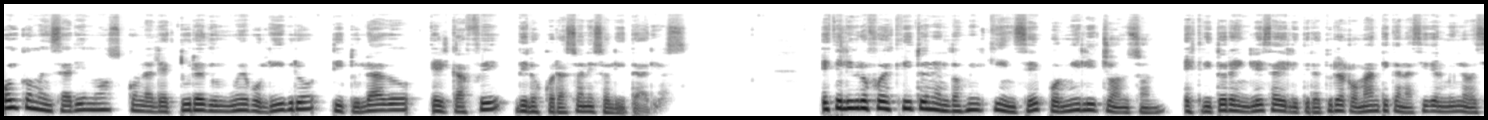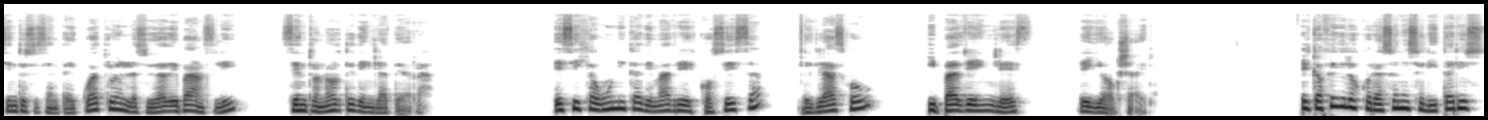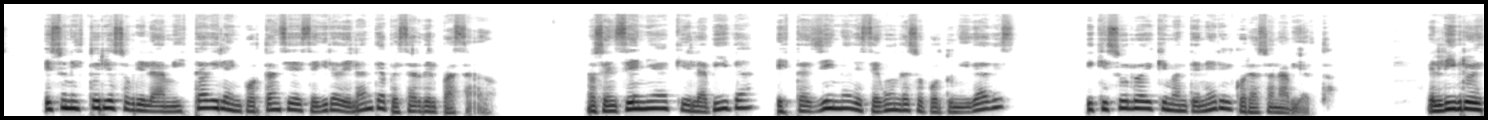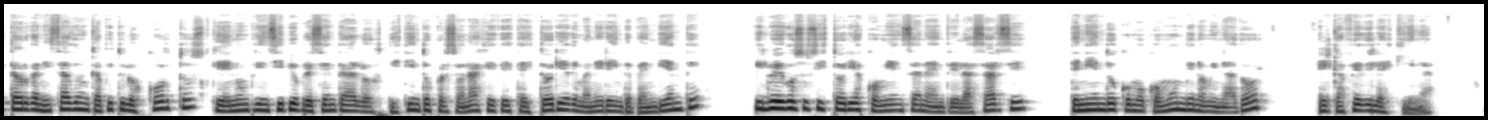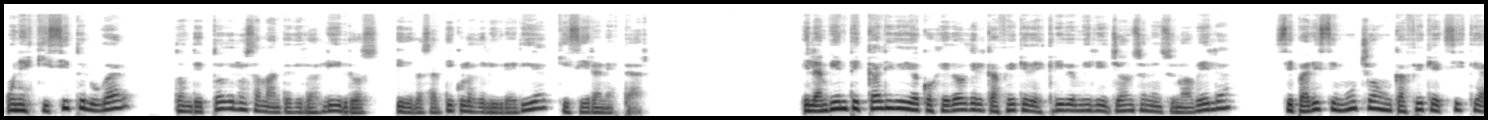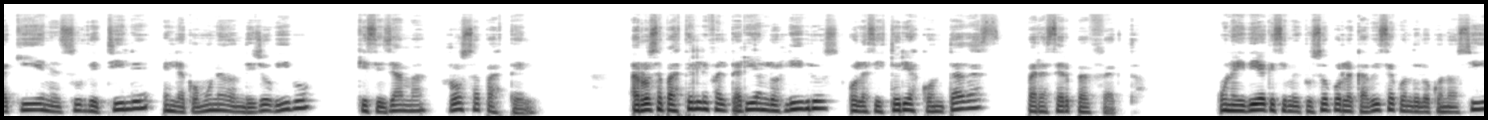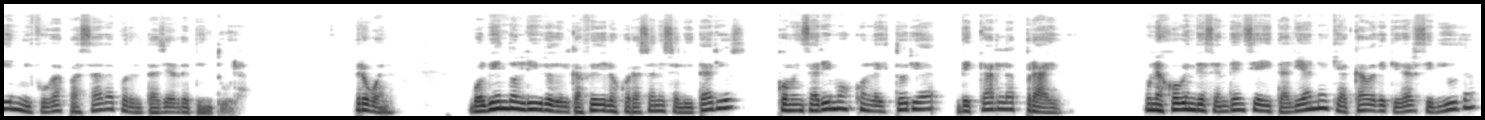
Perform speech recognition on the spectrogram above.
Hoy comenzaremos con la lectura de un nuevo libro titulado El Café de los Corazones Solitarios. Este libro fue escrito en el 2015 por Millie Johnson, escritora inglesa de literatura romántica nacida en 1964 en la ciudad de Barnsley, centro norte de Inglaterra. Es hija única de madre escocesa, de Glasgow, y padre inglés, de Yorkshire. El Café de los Corazones Solitarios es una historia sobre la amistad y la importancia de seguir adelante a pesar del pasado. Nos enseña que la vida está llena de segundas oportunidades y que solo hay que mantener el corazón abierto. El libro está organizado en capítulos cortos que en un principio presenta a los distintos personajes de esta historia de manera independiente y luego sus historias comienzan a entrelazarse teniendo como común denominador el café de la esquina, un exquisito lugar donde todos los amantes de los libros y de los artículos de librería quisieran estar. El ambiente cálido y acogedor del café que describe Millie Johnson en su novela se parece mucho a un café que existe aquí en el sur de Chile, en la comuna donde yo vivo, que se llama Rosa Pastel. A Rosa Pastel le faltarían los libros o las historias contadas para ser perfecto una idea que se me cruzó por la cabeza cuando lo conocí en mi fugaz pasada por el taller de pintura. Pero bueno, volviendo al libro del Café de los Corazones Solitarios, comenzaremos con la historia de Carla Pride, una joven de ascendencia italiana que acaba de quedarse viuda,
